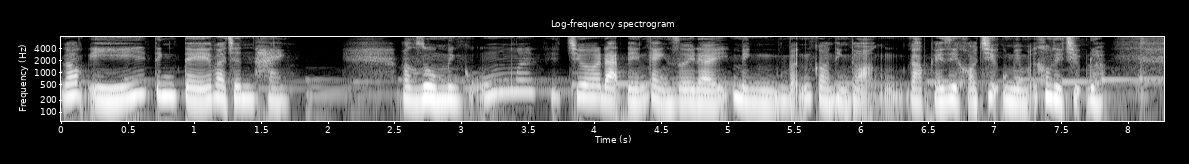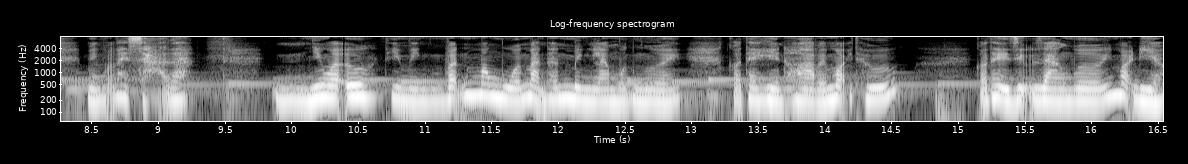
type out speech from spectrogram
góp ý tinh tế và chân thành mặc dù mình cũng chưa đạt đến cảnh giới đấy mình vẫn còn thỉnh thoảng gặp cái gì khó chịu mình vẫn không thể chịu được. Mình vẫn phải xả ra. Nhưng mà ư ừ, thì mình vẫn mong muốn bản thân mình là một người có thể hiền hòa với mọi thứ có thể dịu dàng với mọi điều.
